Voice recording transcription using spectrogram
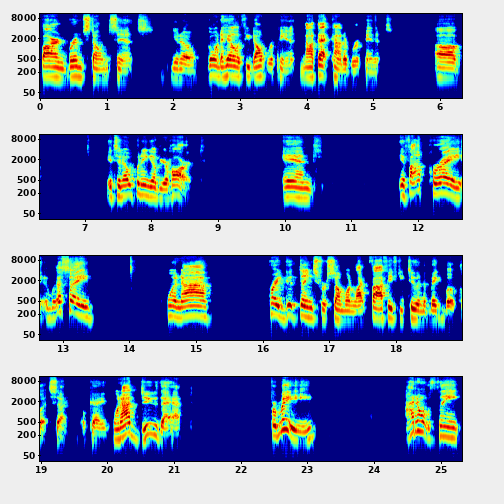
fire and brimstone sense, you know, going to hell if you don't repent, not that kind of repentance. Uh, it's an opening of your heart. And if I pray, let's say when I pray good things for someone like 552 in the big book, let's say. Okay. When I do that, for me, I don't think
